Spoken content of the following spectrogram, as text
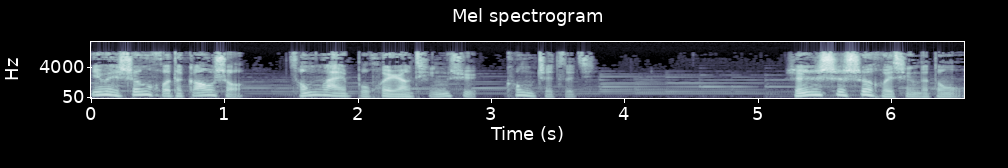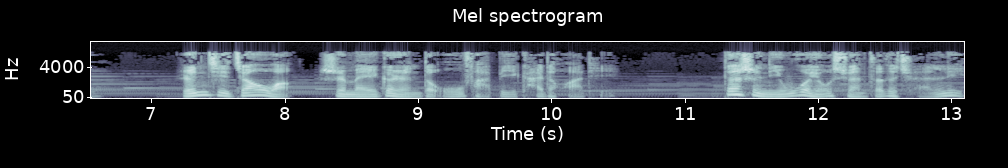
因为生活的高手从来不会让情绪控制自己。人是社会性的动物，人际交往是每个人都无法避开的话题。但是你握有选择的权利，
